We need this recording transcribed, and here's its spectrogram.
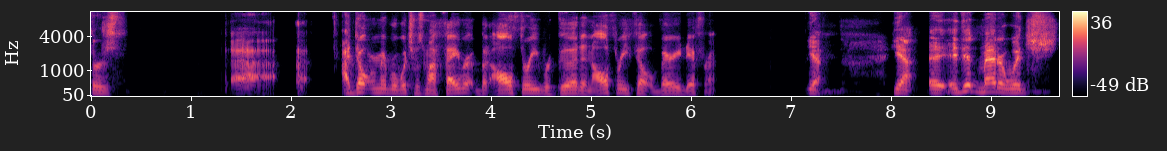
there's uh, I don't remember which was my favorite, but all three were good and all three felt very different. Yeah. Yeah. It, it didn't matter which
